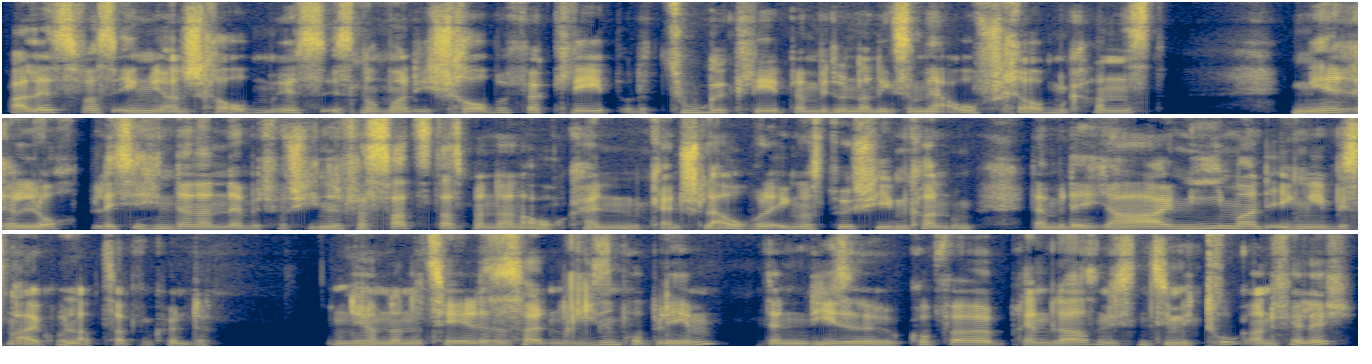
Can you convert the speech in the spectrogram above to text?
Alles, was irgendwie an Schrauben ist, ist nochmal die Schraube verklebt oder zugeklebt, damit du dann nichts mehr aufschrauben kannst mehrere Lochbleche hintereinander mit verschiedenen Versatz, dass man dann auch keinen kein Schlauch oder irgendwas durchschieben kann, damit der ja niemand irgendwie ein bisschen Alkohol abzapfen könnte. Und die haben dann erzählt, das ist halt ein Riesenproblem, denn diese Kupferbrennblasen, die sind ziemlich druckanfällig.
